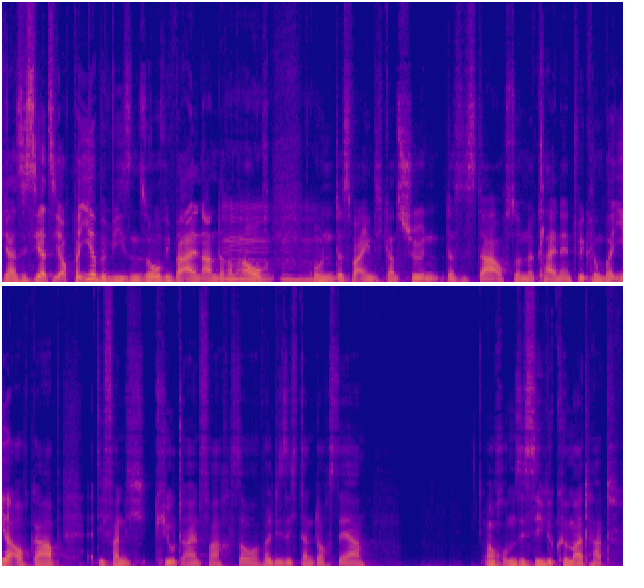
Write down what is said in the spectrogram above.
ja, Sissy hat sich auch bei ihr bewiesen, so wie bei allen anderen mhm, auch. Mhm. Und das war eigentlich ganz schön, dass es da auch so eine kleine Entwicklung bei ihr auch gab. Die fand ich cute einfach so, weil die sich dann doch sehr auch um Sissy gekümmert hat.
